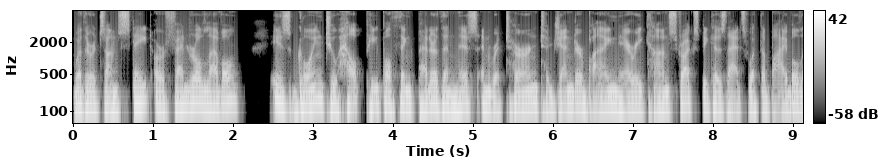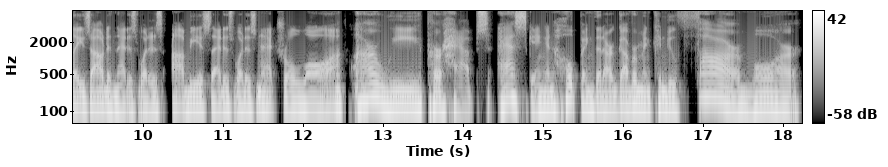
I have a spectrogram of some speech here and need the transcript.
whether it's on state or federal level, is going to help people think better than this and return to gender binary constructs because that's what the Bible lays out and that is what is obvious, that is what is natural law? Are we perhaps asking and hoping that our government can do far more?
